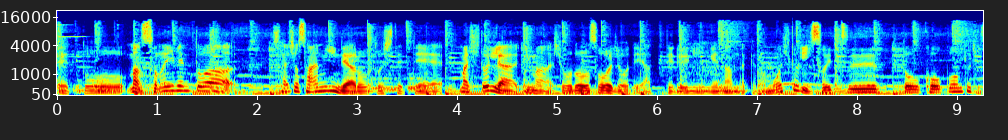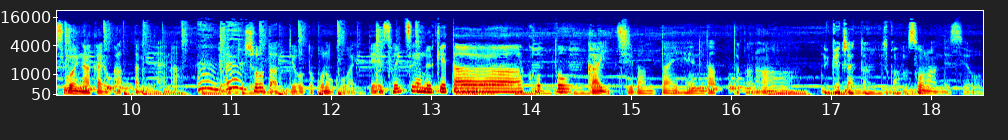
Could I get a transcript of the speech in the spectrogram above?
えっとまあ、そのイベントは最初3人でやろうとしてて、まあ、1人は今共同創業でやってる人間なんだけどもう1人そいつと高校の時すごい仲良かったみたいなうんうん。翔太っていう男の子がいてそいつが抜けたことが一番大変だったかな。抜けちゃったんですか？そうなんですよ。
